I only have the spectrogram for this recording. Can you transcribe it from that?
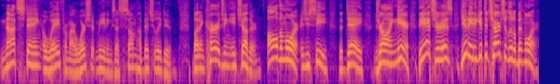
not staying away from our worship meetings as some habitually do, but encouraging each other all the more as you see the day drawing near. The answer is you need to get to church a little bit more.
